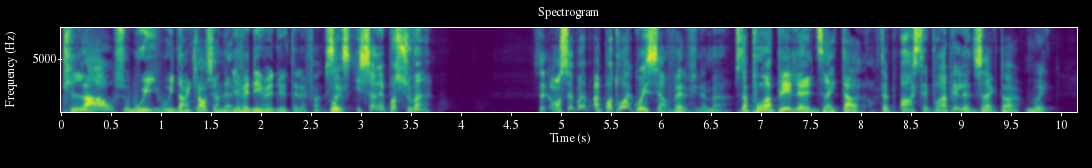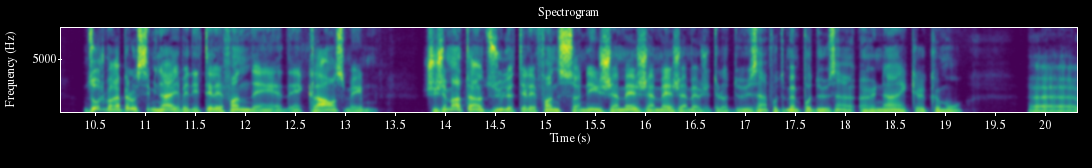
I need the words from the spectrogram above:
classe, oui, oui, dans classe, il y en avait. Il y avait des, des téléphones. Ça. Ils ne sonnaient pas souvent. C'est- On ne sait pas, pas trop à quoi ils servaient, finalement. C'était pour appeler le directeur. Ah, c'était pour appeler le directeur. Oui. Nous autres, je me rappelle au séminaire, il y avait des téléphones les classes, mais j'ai jamais entendu le téléphone sonner. Jamais, jamais, jamais. J'étais là deux ans, faut dire même pas deux ans, un an et quelques mois. Euh,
